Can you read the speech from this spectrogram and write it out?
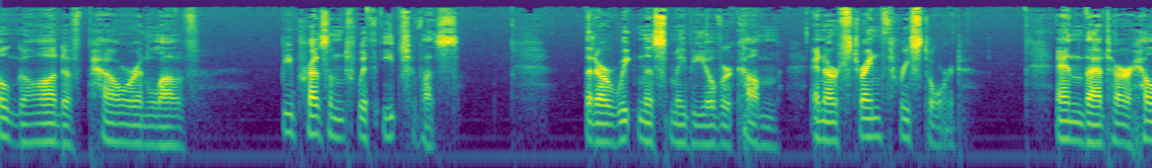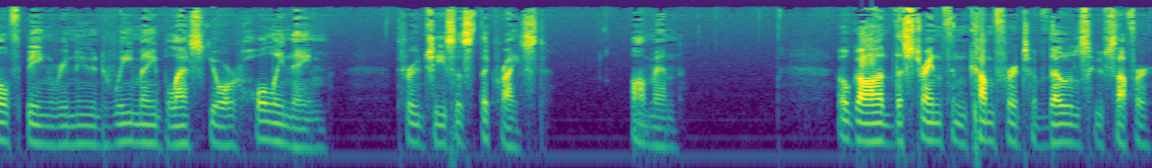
O God of power and love, be present with each of us, that our weakness may be overcome and our strength restored, and that our health being renewed, we may bless your holy name through Jesus the Christ. Amen. O God, the strength and comfort of those who suffer,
